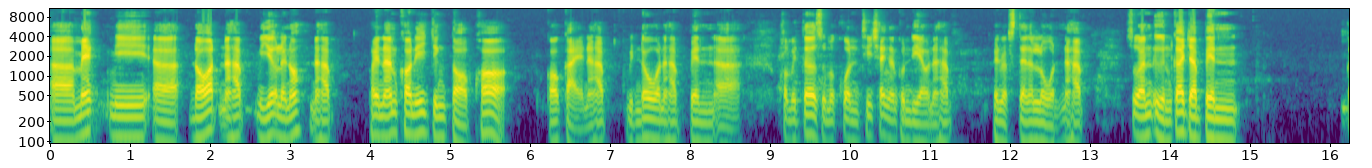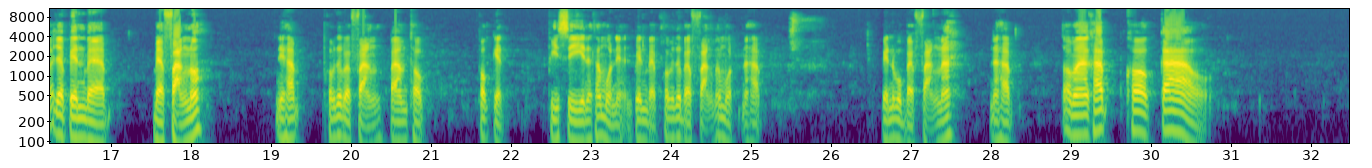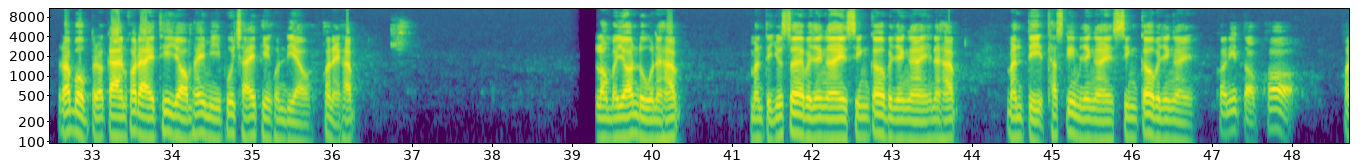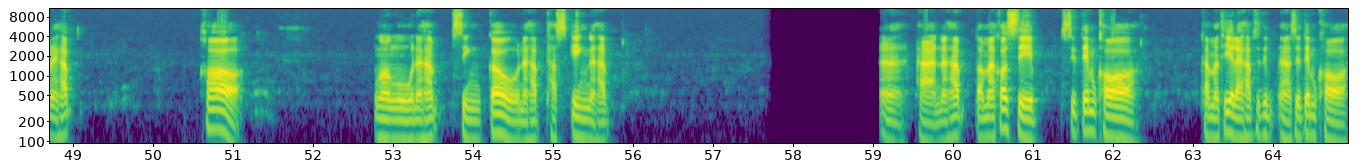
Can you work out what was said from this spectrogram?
เอ่อ Mac มีเอ่อ DOS นะครับ มีเยอะเลยเนาะนะครับ เพราะฉะนั้นข้อนี้จึงตอบข้อ กอไก่นะครับ Windows นะครับ เป็นอคอมพิวเตอร์ส่วนบุคคลที่ใช้งานคนเดียวนะครับ เป็นแบบ standalone นะครับ ส่วนอันอื่นก็จะเป็น ก็จะเป็นแบบแบบฝังเนาะนี่ครับคอมพิวเตอร์แบบฝัง Palm Top Pocket PC นะทั้งหมดเนี่ยเป็นแบบคอมพิวเตอร์แบบฝังทั้งหมดนะครับ เป็นระบบแบบฝังนะนะครับ ต่อมาครับข้อ 9 ระบบประการข้อใดที่ยอมให้มีผู้ใช้เพียงคนเดียว ข้อไหนครับ ลองไปย้อนดูนะครับมันติยูเซอร์เป็นยังไงซิงเกิลเป็นยังไงนะครับมันติทัสกิ้งเป็นยังไงซิงเกิลเป็นยังไง ข้อนี้ตอบข้อข้อไหนครับ ข้ององูนะครับซิงเกิลนะครับทัสกิ้งนะครับอ่าผ่านนะครับ ต่อมาข้อ 10 System Core ทำมาที่อะไรครับ System อ่า System Core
